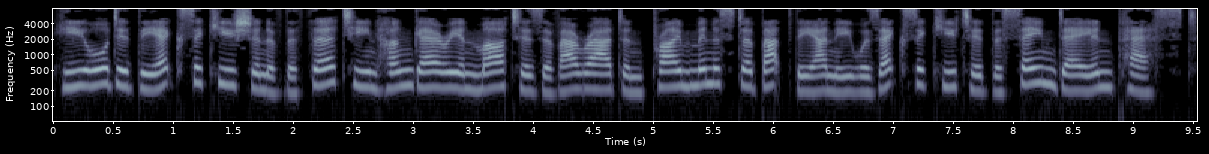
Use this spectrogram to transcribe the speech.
he ordered the execution of the thirteen Hungarian martyrs of Arad and Prime Minister Batthyány was executed the same day in Pest.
